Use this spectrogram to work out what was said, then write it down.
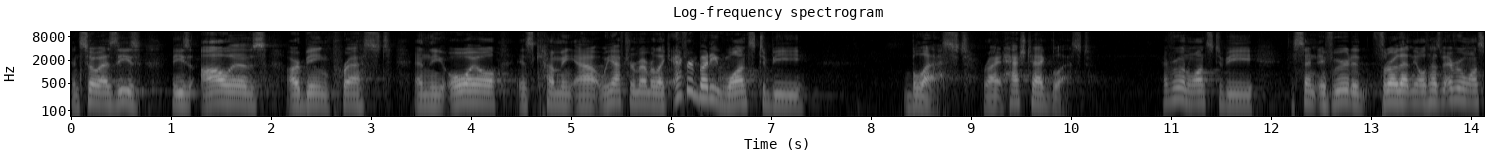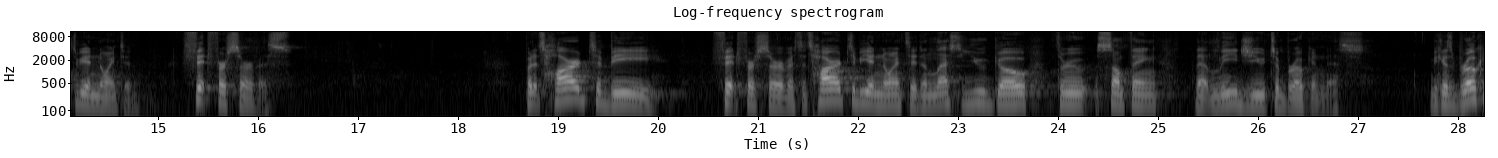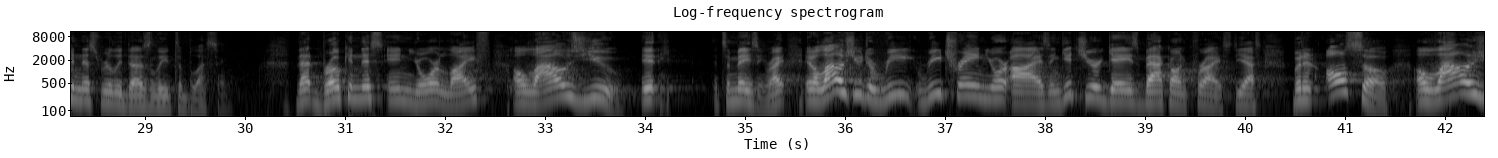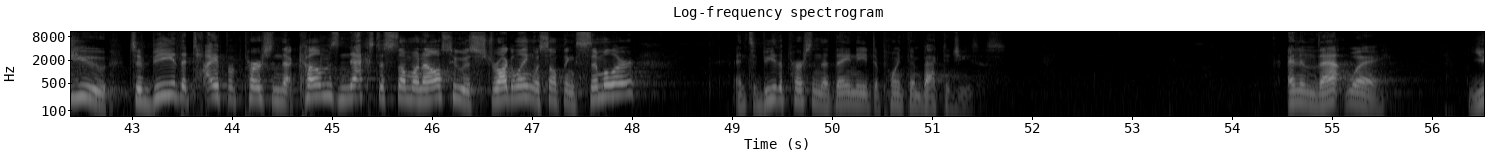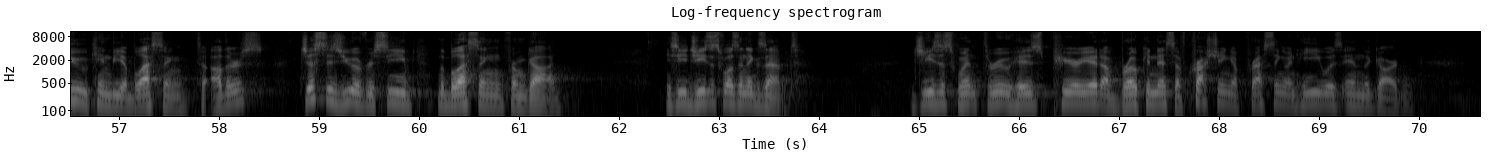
And so, as these, these olives are being pressed and the oil is coming out, we have to remember like everybody wants to be blessed, right? Hashtag blessed. Everyone wants to be, if we were to throw that in the Old Testament, everyone wants to be anointed, fit for service. But it's hard to be fit for service. It's hard to be anointed unless you go through something that leads you to brokenness. Because brokenness really does lead to blessing. That brokenness in your life allows you, it, it's amazing, right? It allows you to re, retrain your eyes and get your gaze back on Christ, yes. But it also allows you to be the type of person that comes next to someone else who is struggling with something similar and to be the person that they need to point them back to Jesus. And in that way, you can be a blessing to others, just as you have received the blessing from God. You see, Jesus wasn't exempt. Jesus went through his period of brokenness, of crushing, of pressing when he was in the garden.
